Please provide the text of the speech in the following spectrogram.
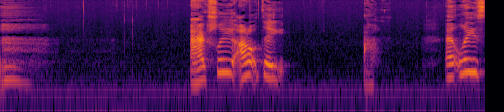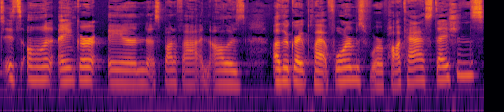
Actually, I don't think. Uh, at least it's on Anchor and Spotify and all those other great platforms for podcast stations.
